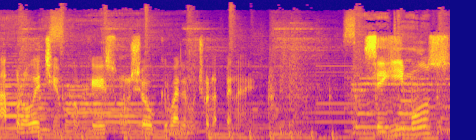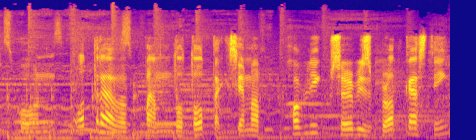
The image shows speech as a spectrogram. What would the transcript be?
aprovechen porque es un show que vale mucho la pena. ¿eh? Seguimos con otra bandotota que se llama Public Service Broadcasting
